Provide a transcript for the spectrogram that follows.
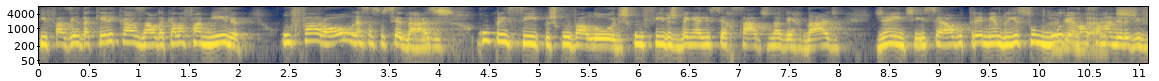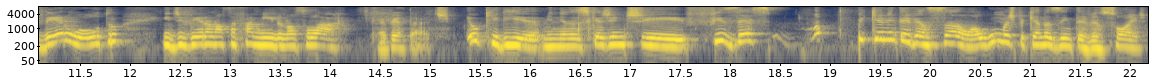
e fazer daquele casal, daquela família, um farol nessa sociedade, isso. com princípios, com valores, com filhos bem alicerçados na verdade. Gente, isso é algo tremendo. Isso muda é a nossa maneira de ver o outro e de ver a nossa família, o nosso lar. É verdade. Eu queria, meninas, que a gente fizesse uma pequena intervenção, algumas pequenas intervenções.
